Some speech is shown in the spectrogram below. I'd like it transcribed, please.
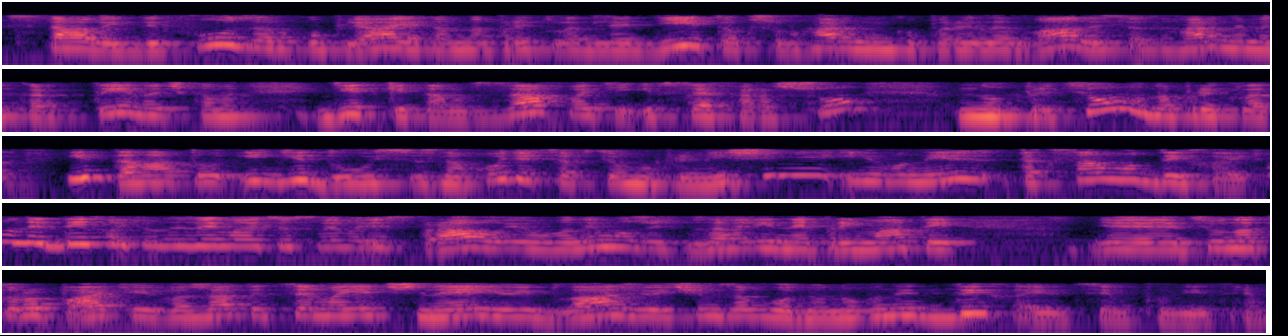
ставить дифузор, купляє там, наприклад, для діток, щоб гарненько переливалися з гарними картиночками. Дітки там в захваті і все хорошо. Ну при цьому, наприклад, і тато, і дідусь знаходяться в цьому приміщенні, і вони так само дихають. Вони дихають, вони займаються своєю справою. Вони можуть взагалі не приймати е, цю натуропатію, вважати це маячнею і блажею, і чим завгодно. Ну вони дихають цим повітрям.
